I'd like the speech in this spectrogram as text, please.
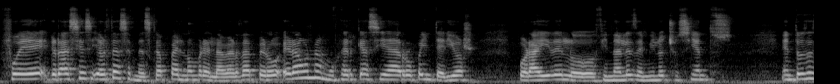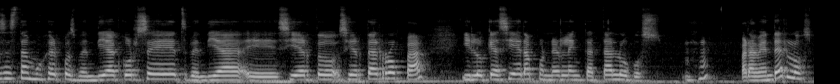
fue gracias, y ahorita se me escapa el nombre, la verdad, pero era una mujer que hacía ropa interior por ahí de los finales de 1800. Entonces esta mujer pues vendía corsets, vendía eh, cierto, cierta ropa y lo que hacía era ponerla en catálogos para venderlos.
